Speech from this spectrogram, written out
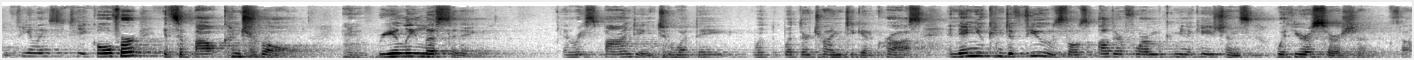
and feelings to take over. It's about control mm. and really listening and responding to what they what, what they're trying to get across. And then you can diffuse those other form of communications with your assertion. So.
